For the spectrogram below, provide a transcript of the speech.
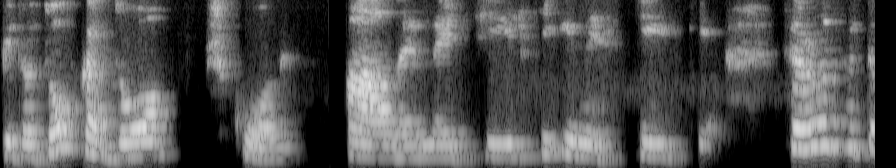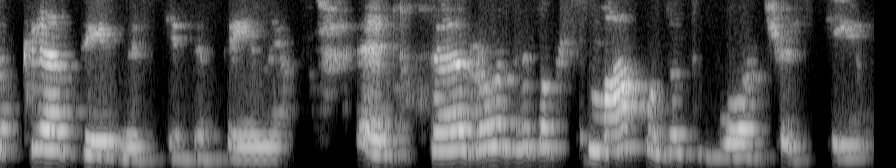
підготовка до школи, але не тільки і не стільки. Це розвиток креативності дитини, е, це розвиток смаку до творчості,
